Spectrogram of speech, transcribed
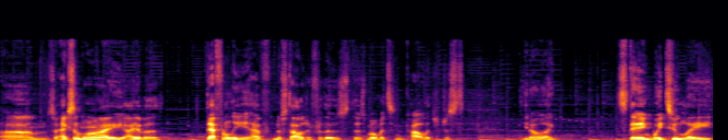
Um, so X and Y, I have a definitely have nostalgia for those those moments in college. Just you know, like staying way too late,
